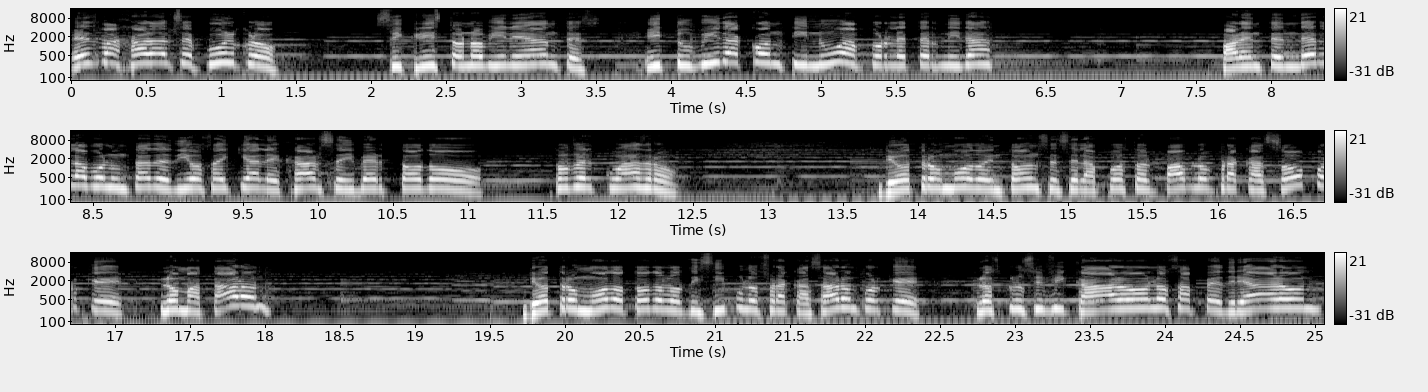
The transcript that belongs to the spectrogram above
es bajar al sepulcro si Cristo no viene antes y tu vida continúa por la eternidad. Para entender la voluntad de Dios hay que alejarse y ver todo todo el cuadro. De otro modo entonces el apóstol Pablo fracasó porque lo mataron. De otro modo todos los discípulos fracasaron porque los crucificaron, los apedrearon.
